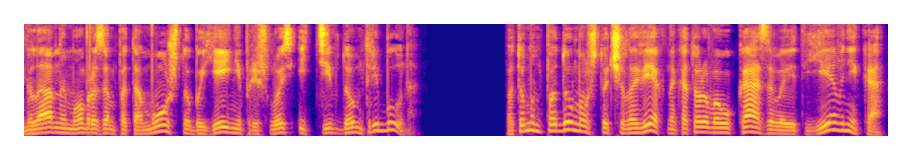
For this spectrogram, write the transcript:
главным образом потому, чтобы ей не пришлось идти в дом трибуна. Потом он подумал, что человек, на которого указывает Евника,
